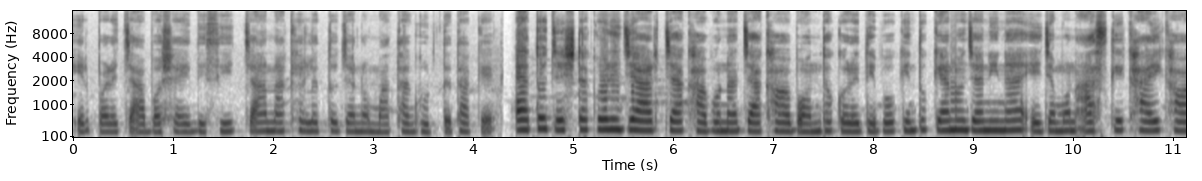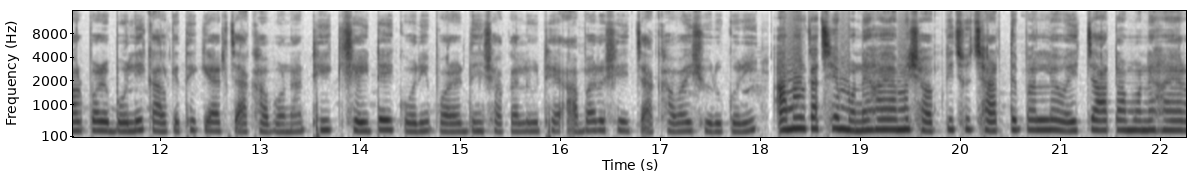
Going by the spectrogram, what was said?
এরপরে চা বসাই দিছি। চা না খেলে তো যেন মাথা ঘুরতে থাকে। এত চেষ্টা করি যে আর চা খাব না, চা খাওয়া বন্ধ করে দিব। কিন্তু কেন জানি না, এই যেমন আজকে খাই, খাওয়ার পরে বলি, কালকে থেকে আর চা খাব না। ঠিক সেইটাই করি, পরের দিন সকালে উঠে আবারও সেই চা খাওয়াই শুরু করি। আমার কাছে মনে হয় আমি সবকিছু ছাড়তে পারলেও এই চাটা মনে হয় আর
